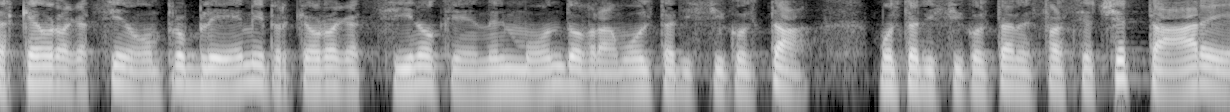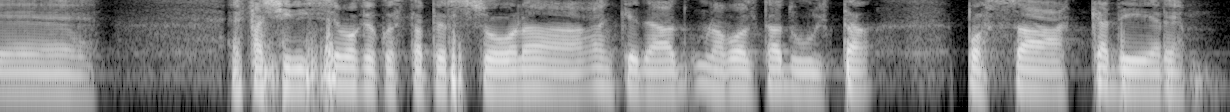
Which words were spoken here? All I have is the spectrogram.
perché è un ragazzino con problemi, perché è un ragazzino che nel mondo avrà molta difficoltà, molta difficoltà nel farsi accettare e è facilissimo che questa persona, anche da una volta adulta, possa cadere,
